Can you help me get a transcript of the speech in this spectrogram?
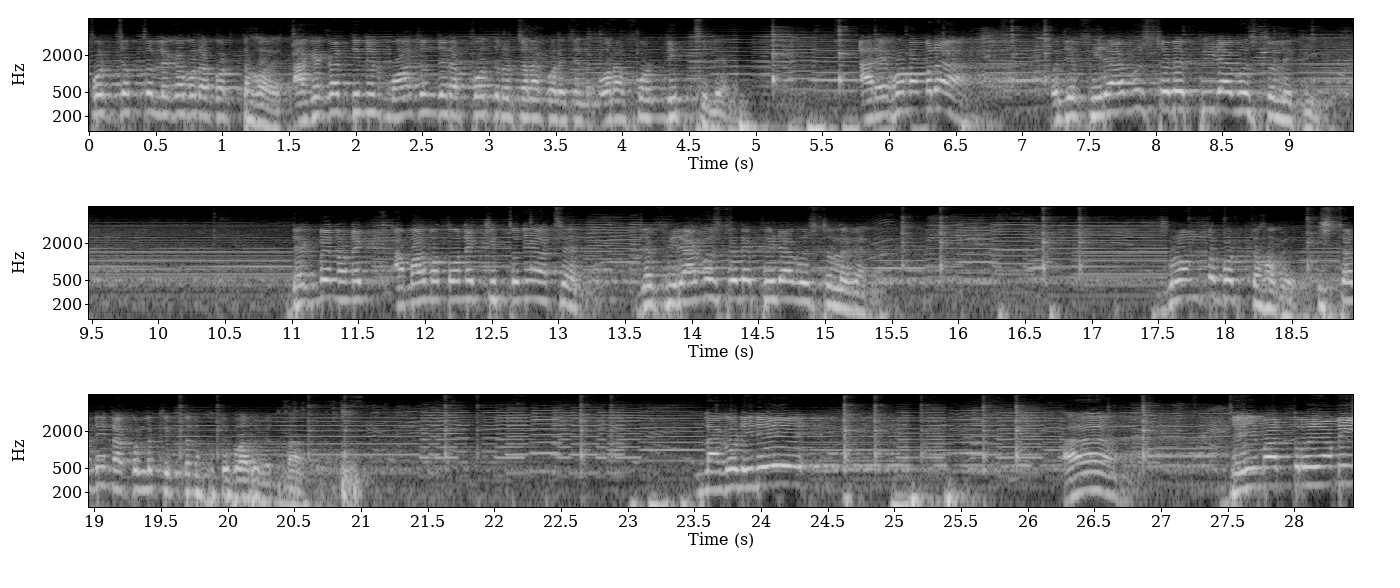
পর্যাপ্ত লেখাপড়া করতে হয়। আগেকার দিনের মহাজন যারা পদ রচনা করেছেন, ওরা পণ্ডিত ছিলেন। আর এখন আমরা ওই যে ফিরাগুষ্টলে পিরাগুষ্ট লেখি দেখবেন অনেক, আমার মতো অনেক কীর্তনী আছেন যে ফিরাগুষ্টলে পিরাগুষ্ট লেখেন। গ্রন্থ পড়তে হবে। স্টাডি না করলে কীর্তন হতে পারবেন না। নাগরী রে হ্যাঁ যেই আমি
